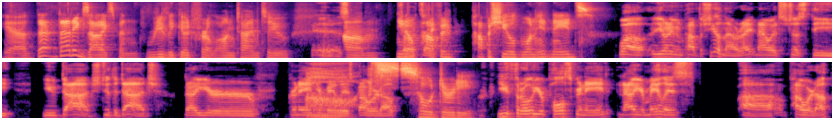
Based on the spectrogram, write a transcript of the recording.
yeah. That that exotic's been really good for a long time too. It is. Um, you So know, pop like- Papa Papa Shield one hit nades. Well, you don't even pop the shield now, right? Now it's just the you dodge, do the dodge. Now your grenade, your melee is Oh, powered up. So dirty. You throw your pulse grenade. Now your melee's uh, powered up.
